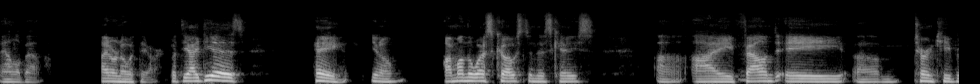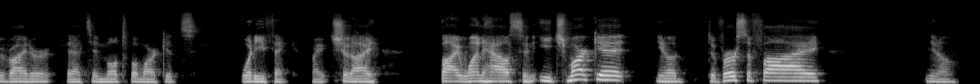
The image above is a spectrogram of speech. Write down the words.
Alabama. I don't know what they are. But the idea is hey, you know, I'm on the West Coast in this case. Uh, I found a um, turnkey provider that's in multiple markets. What do you think? Right? Should I buy one house in each market? You know, diversify. You know,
